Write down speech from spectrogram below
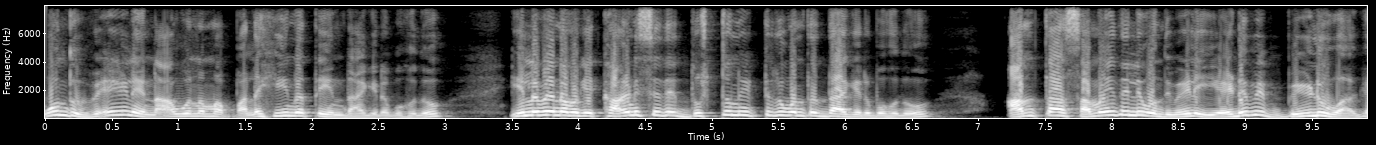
ಒಂದು ವೇಳೆ ನಾವು ನಮ್ಮ ಬಲಹೀನತೆಯಿಂದಾಗಿರಬಹುದು, ಇಲ್ಲವೇ ನಮಗೆ ಕಾಣಿಸದೆ ದುಷ್ಟನು ಇಟ್ಟಿರುವಂಥದ್ದಾಗಿರಬಹುದು ಅಂಥ ಸಮಯದಲ್ಲಿ ಒಂದು ವೇಳೆ ಎಡವಿ ಬೀಳುವಾಗ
